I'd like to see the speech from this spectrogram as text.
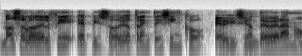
No solo Delphi, episodio 35, edición de verano.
